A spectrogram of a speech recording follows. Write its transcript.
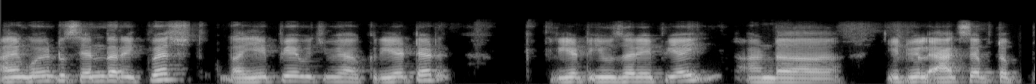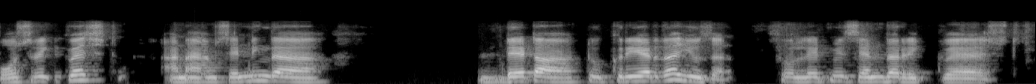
I am going to send the request, the API which we have created, create user API, and uh, it will accept a post request. And I am sending the data to create the user. So let me send the request.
